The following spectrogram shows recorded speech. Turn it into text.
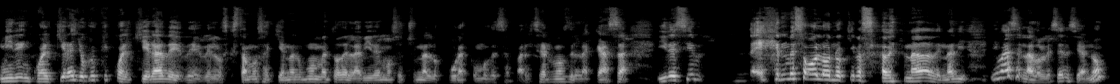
Miren, cualquiera, yo creo que cualquiera de, de, de, los que estamos aquí en algún momento de la vida hemos hecho una locura como desaparecernos de la casa y decir, déjenme solo, no quiero saber nada de nadie. Y más en la adolescencia, ¿no?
